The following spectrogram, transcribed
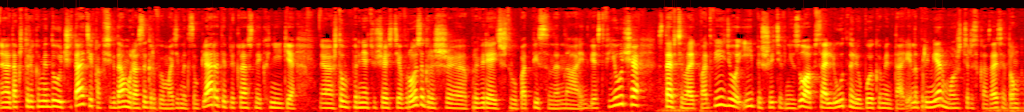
Э, так что рекомендую читать, и, как всегда, мы разыгрываем один экземпляр этой прекрасной книги. Э, чтобы принять участие в розыгрыше, проверяйте, что вы подписаны на Invest Future, ставьте лайк под видео и пишите внизу абсолютно любой комментарий. Например, можете рассказать о том,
